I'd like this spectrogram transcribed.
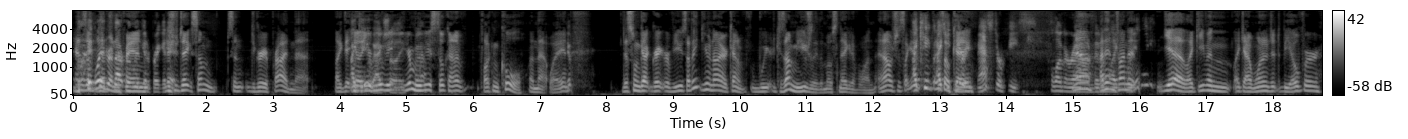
And as a Blade Runner fan, really you in. should take some, some degree of pride in that. Like, that, you know, do, your movie, actually. your movie yeah. is still kind of fucking cool in that way. And yep. this one got great reviews. I think you and I are kind of weird because I'm usually the most negative one. And I was just like, I keep, I keep okay. masterpiece flung around. No, I didn't like, find really? it. Yeah, like even like I wanted it to be over,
